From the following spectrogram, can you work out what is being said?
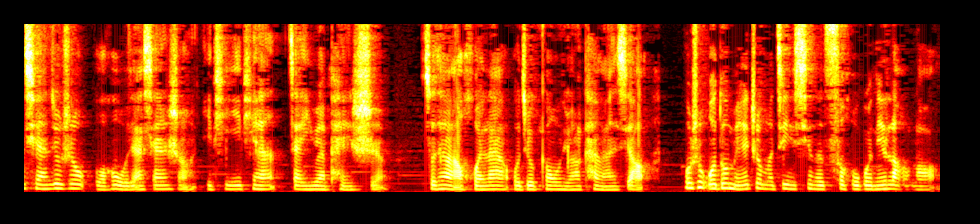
前就是我和我家先生一天一天在医院陪侍。昨天晚上回来，我就跟我女儿开玩笑，我说我都没这么尽心的伺候过你姥姥，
